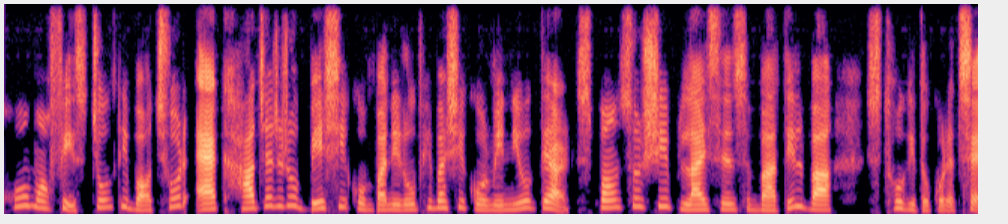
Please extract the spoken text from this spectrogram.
হোম অফিস চলতি বছর এক হাজারেরও বেশি কোম্পানির অভিবাসী কর্মী নিয়োগ দেওয়ার স্পন্সরশিপ লাইসেন্স বাতিল বা স্থগিত করেছে।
